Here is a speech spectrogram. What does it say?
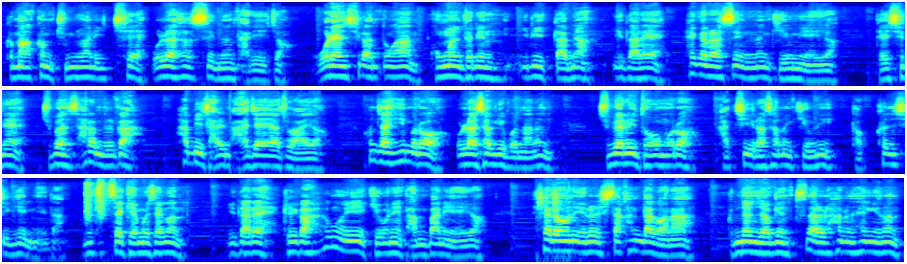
그만큼 중요한 이치에 올라설 수 있는 달이죠. 오랜 시간 동안 공을 들인 일이 있다면 이달에 해결할 수 있는 기운이에요. 대신에 주변 사람들과 합이 잘 맞아야 좋아요. 혼자 힘으로 올라서기보다는 주변의 도움으로 같이 일어서는 기운이 더 큰 시기입니다. 60세 개무생은 이달에 길과 흥의 기운이 반반이에요. 새로운 일을 시작한다거나 금전적인 투자를 하는 행위는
